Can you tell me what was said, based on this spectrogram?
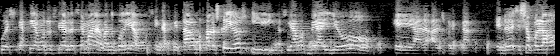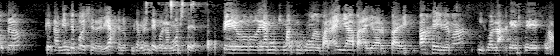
pues ¿qué hacíamos los fines de semana cuando podíamos? Encasquetábamos a los críos y nos íbamos, Bea y yo, eh, a desconectar. Entonces eso con la otra que también te puede ser de viaje, lógicamente, con la Monster, pero era mucho más incómodo para ella, para llevar para equipaje y demás, y con la GS es una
